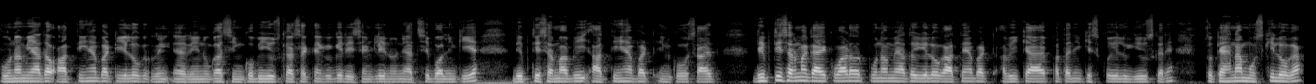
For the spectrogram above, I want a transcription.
पूनम यादव आती हैं बट ये लोग रेणुका सिंह को भी यूज़ कर सकते हैं, क्योंकि रिसेंटली इन्होंने अच्छी बॉलिंग की है। दीप्ति शर्मा भी आती हैं बट इनको शायद, दीप्ति शर्मा, गायकवाड़ और पूनम यादव ये लोग आते हैं बट अभी क्या है, पता नहीं किसको ये लोग यूज़ करें तो कहना मुश्किल होगा।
